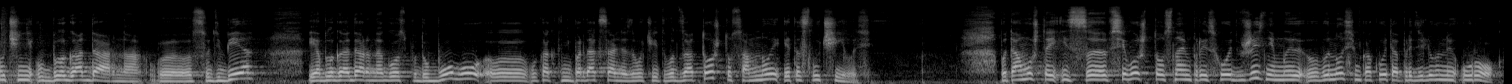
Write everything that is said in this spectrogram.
очень благодарна э, судьбе, я благодарна Господу Богу, э, как-то не парадоксально звучит, вот за то, что со мной это случилось. Потому что из э, всего, что с нами происходит в жизни, мы выносим какой-то определенный урок.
